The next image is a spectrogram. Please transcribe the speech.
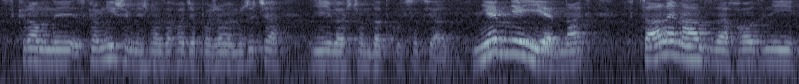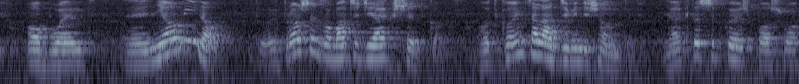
skromny, skromniejszym niż na zachodzie poziomem życia i ilością datków socjalnych. Niemniej jednak wcale nas zachodni obłęd y, nie ominął. Proszę zobaczyć jak szybko. Od końca lat 90., jak to szybko już poszło,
